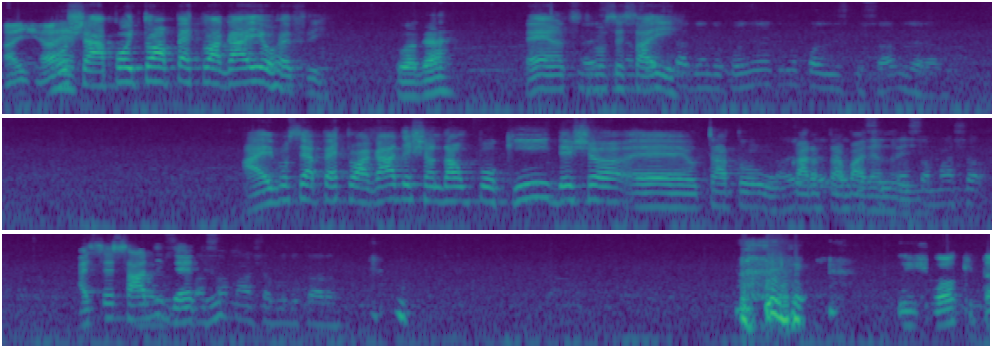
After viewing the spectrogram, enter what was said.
Aí já é. Poxa, pô, então aperta o H aí, ô refri. O H? É, antes de Aí, você sair. Tá do coisa, miserável. Aí você aperta o H, deixa andar um pouquinho e deixa é, o trator, o Aí- cara aí- trabalhando você aí. Passa a marcha, Aí você sai de aí dentro, Passa viu? a marcha do cara. O Joque tá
